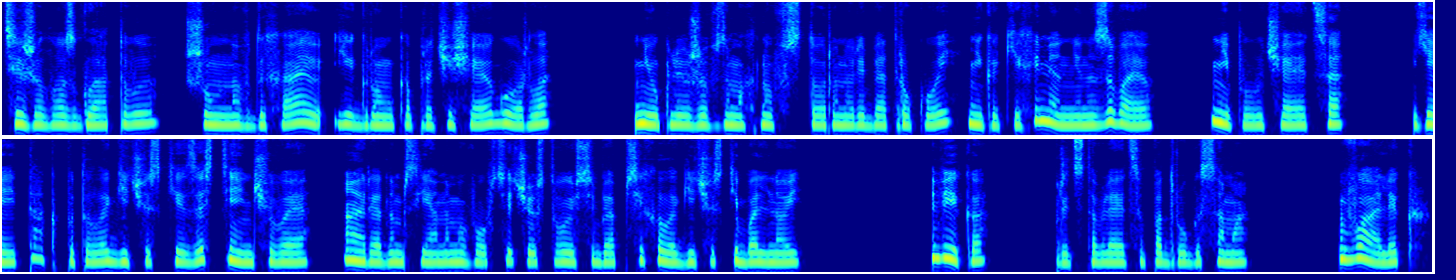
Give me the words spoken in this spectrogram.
Тяжело сглатываю, шумно вдыхаю и громко прочищаю горло. Неуклюже взмахнув в сторону ребят рукой, никаких имен не называю. Не получается. Я и так патологически застенчивая, а рядом с Яном и вовсе чувствую себя психологически больной. «Вика», — представляется подруга сама. «Валик»,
